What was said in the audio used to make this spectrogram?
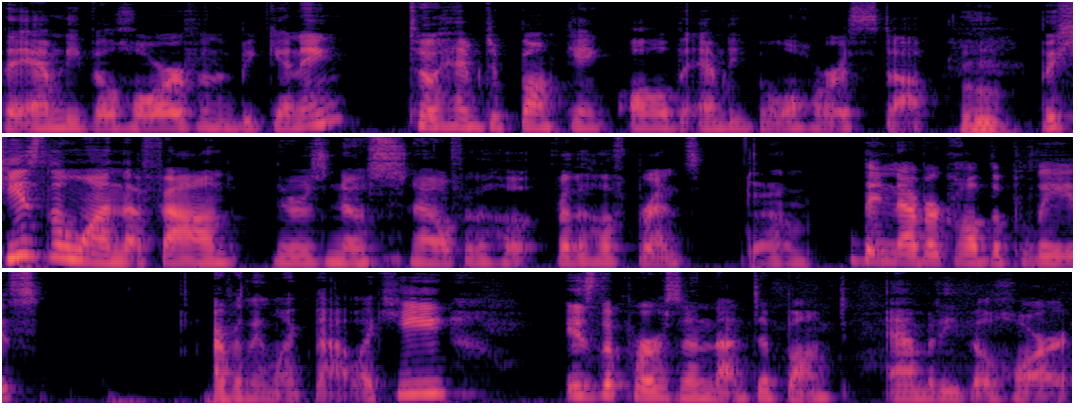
the Amityville horror from the beginning to him debunking all the Amityville horror stuff. Ooh, But he's the one that found there was no snow for the hoof for the hoof prints damn. they never called the police everything like that like he is the person that debunked amityville horror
